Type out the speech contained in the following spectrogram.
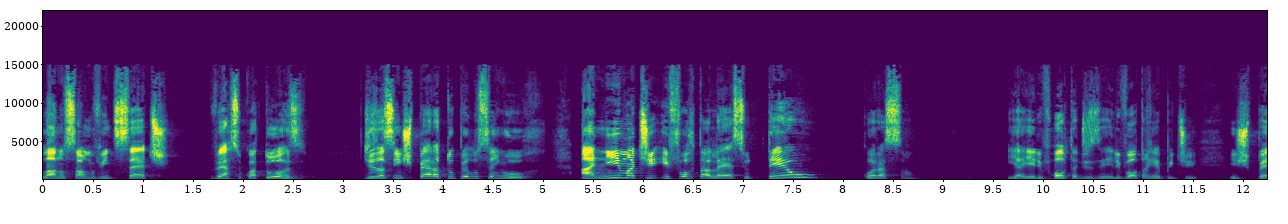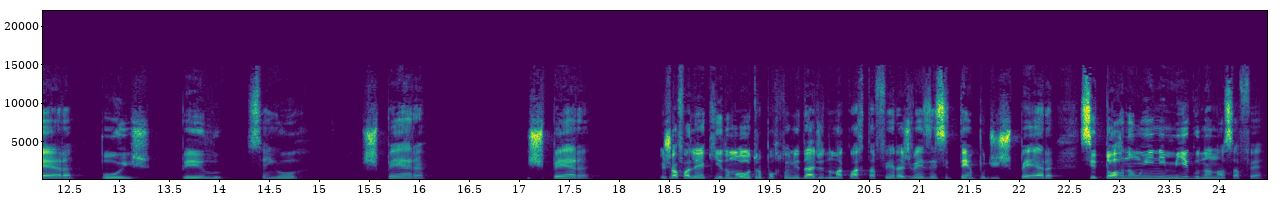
lá no Salmo 27, verso 14, diz assim: Espera tu pelo Senhor, anima-te e fortalece o teu coração. E aí ele volta a dizer, ele volta a repetir: Espera, pois, pelo Senhor. Espera, espera. Eu já falei aqui numa outra oportunidade, numa quarta-feira, às vezes esse tempo de espera se torna um inimigo na nossa fé.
